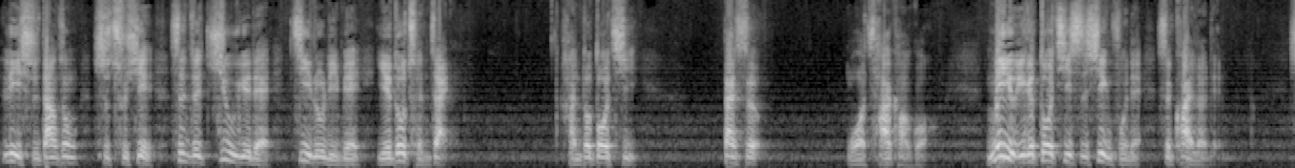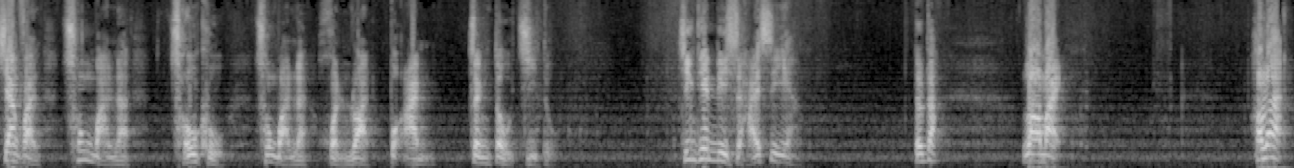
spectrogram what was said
历史当中是出现，甚至旧约的记录里面也都存在很多多妻，但是我查考过。没有一个多妻是幸福的，是快乐的，相反，充满了愁苦，充满了混乱、不安、争斗、嫉妒。今天历史还是一样，对不对？拉麦，好了，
